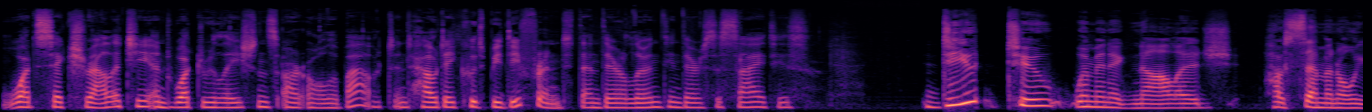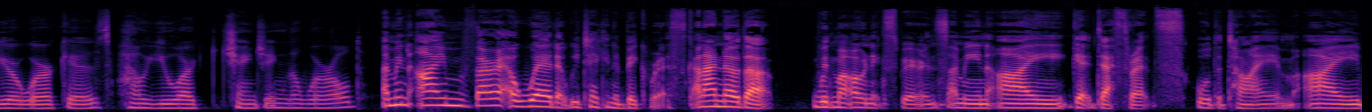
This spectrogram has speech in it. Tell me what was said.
what sexuality and what relations are all about, and how they could be different than they're learned in their societies. Do you two women acknowledge how seminal your work is, how you are changing the world? I mean, I'm very aware that we're taking a big risk. And I know that with my own experience. I mean, I get death threats all the time. I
